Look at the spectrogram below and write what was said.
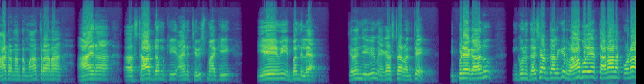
మాట అన్నంత మాత్రాన ఆయన స్టార్డమ్కి ఆయన చరిష్మాకి ఏమీ ఇబ్బంది లే. చిరంజీవి మెగాస్టార్ అంతే. ఇప్పుడే కాదు ఇంకొన్ని దశాబ్దాలకి రాబోయే తరాలకు కూడా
